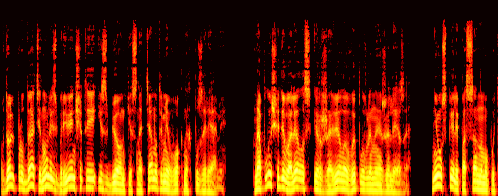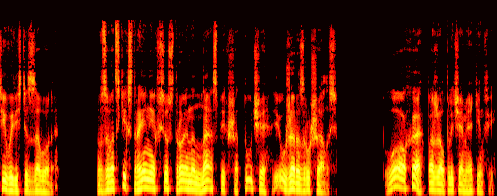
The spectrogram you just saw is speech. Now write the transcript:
Вдоль пруда тянулись бревенчатые избенки с натянутыми в окнах пузырями. На площади валялось и ржавело выплавленное железо. Не успели по санному пути вывести с завода. В заводских строениях все строено наспех, шатуче и уже разрушалось. Плохо, — пожал плечами Акинфий.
